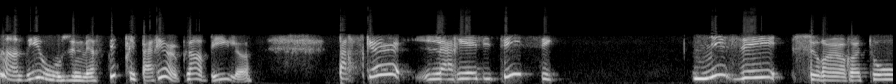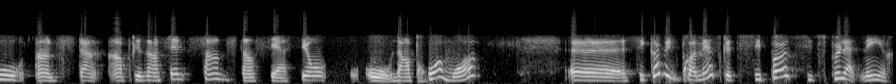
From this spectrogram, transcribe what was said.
demandé aux universités de préparer un plan B, là. Parce que la réalité, c'est miser sur un retour en, distan- en présentiel sans distanciation au- dans trois mois, euh, c'est comme une promesse que tu sais pas si tu peux la tenir.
